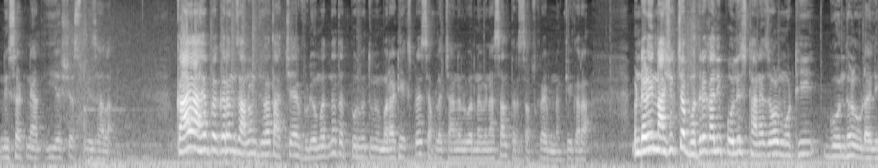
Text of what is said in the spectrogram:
निसटण्यात यशस्वी झाला. काय आहे प्रकरण जाणून घेऊयात आजच्या या व्हिडिओमधनं. तत्पूर्वी तुम्ही मराठी एक्सप्रेस आपल्या चॅनलवर नवीन असाल तर सबस्क्राईब नक्की करा. मंडळी नाशिकच्या भद्रकाली पोलीस ठाण्याजवळ मोठी गोंधळ उडाली.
